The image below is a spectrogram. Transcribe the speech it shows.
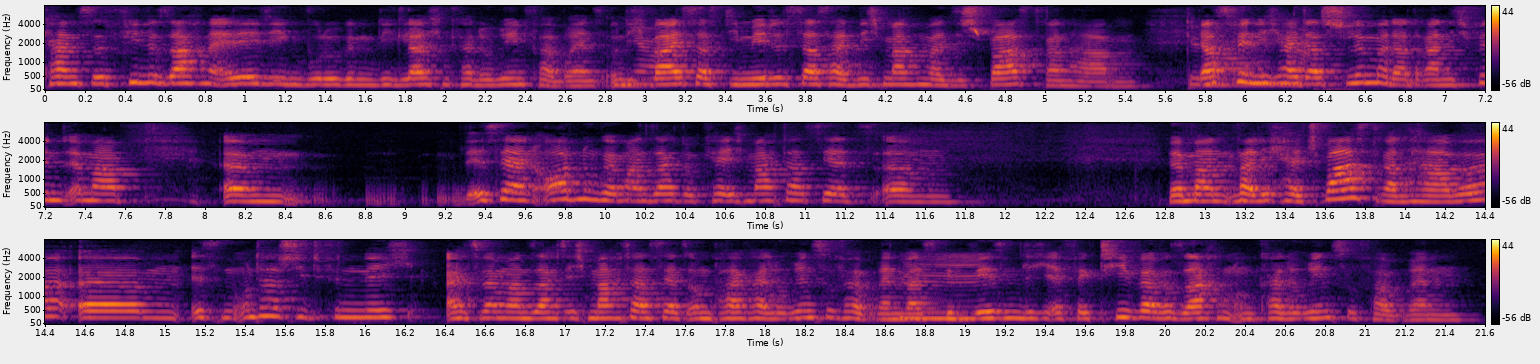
kannst du viele Sachen erledigen, wo du die gleichen Kalorien verbrennst. Und ja. ich weiß, dass die Mädels das halt nicht machen, weil sie Spaß dran haben. Genau, das finde ich halt ja. das Schlimme daran. Ich finde immer, ähm, ist ja in Ordnung, wenn man sagt, okay, ich mache das jetzt, ähm, wenn man, weil ich halt Spaß dran habe, ähm, ist ein Unterschied, finde ich, als wenn man sagt, ich mache das jetzt, um ein paar Kalorien zu verbrennen, mhm. weil es gibt mhm. wesentlich effektivere Sachen, um Kalorien zu verbrennen.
